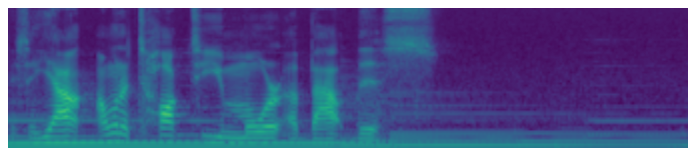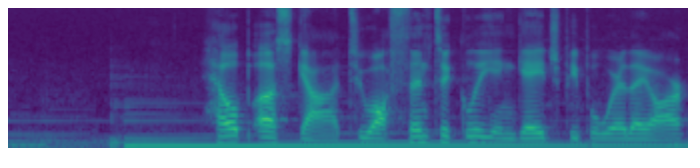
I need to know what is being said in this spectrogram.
they say, Yeah, I want to talk to you more about this. Help us, God, to authentically engage people where they are,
